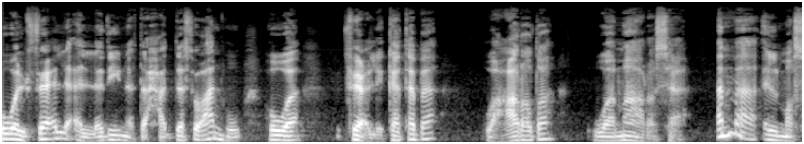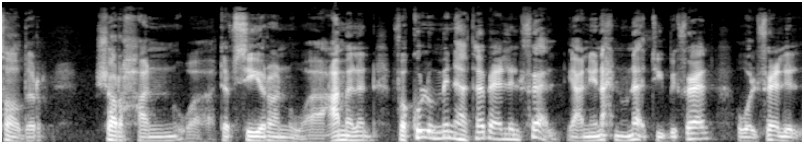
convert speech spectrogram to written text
هو الفعل الذي نتحدث عنه. هو فعل كتب وعرض ومارس. أما المصادر شرحا وتفسيرا وعملا فكل منها تابع للفعل. يعني نحن نأتي بفعل هو الفعل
